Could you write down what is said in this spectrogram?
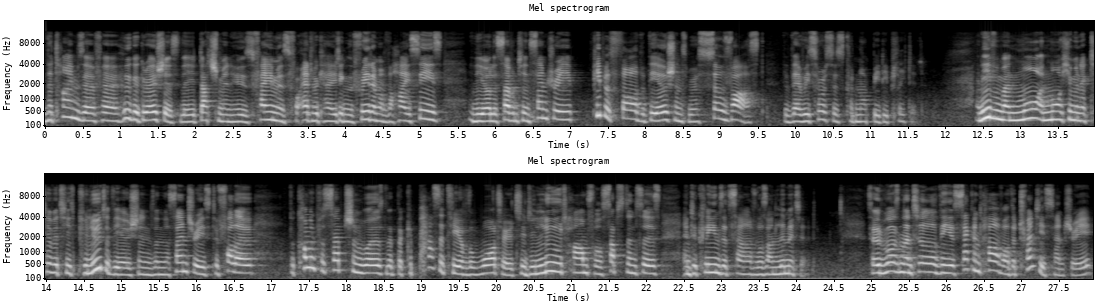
the times of uh, Hugo Grotius, the Dutchman who's famous for advocating the freedom of the high seas in the early 17th century, people thought that the oceans were so vast that their resources could not be depleted. And even when more and more human activities polluted the oceans in the centuries to follow, the common perception was that the capacity of the water to dilute harmful substances and to cleanse itself was unlimited. So it wasn't until the second half of the 20th century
